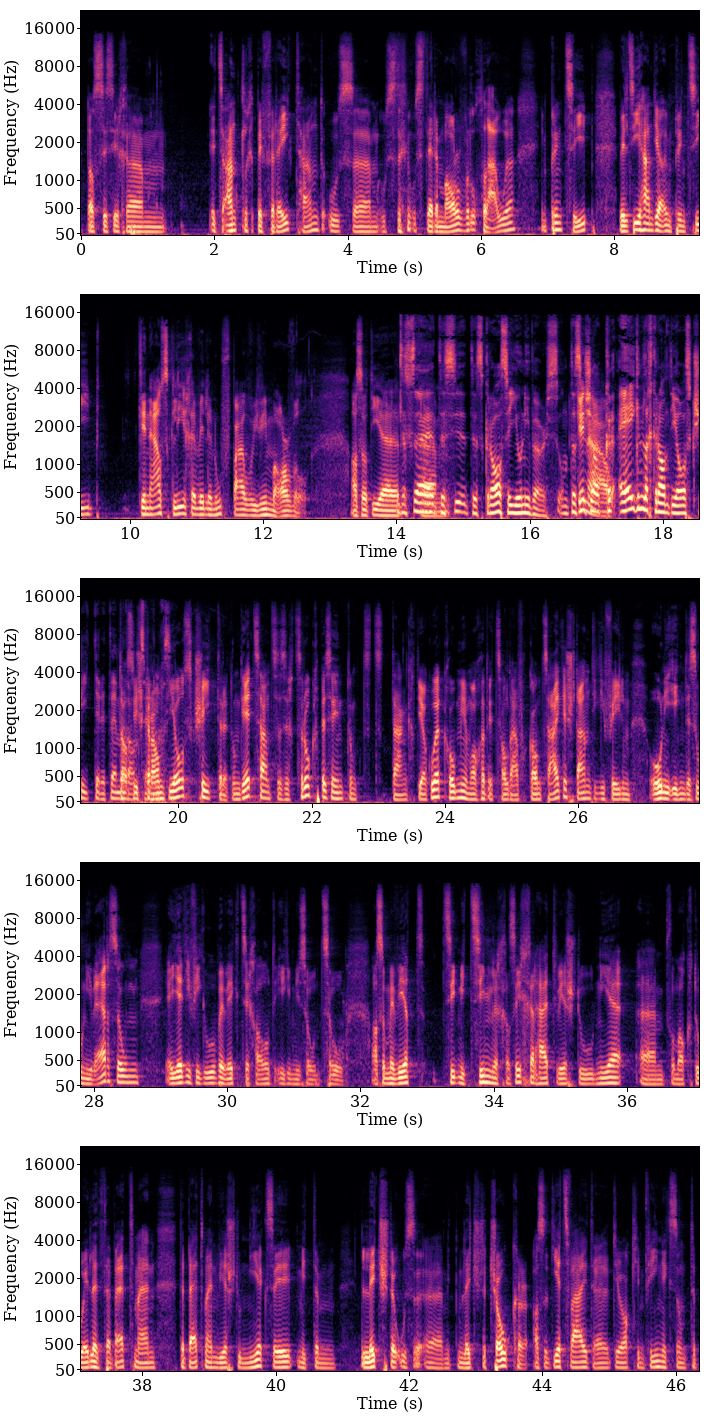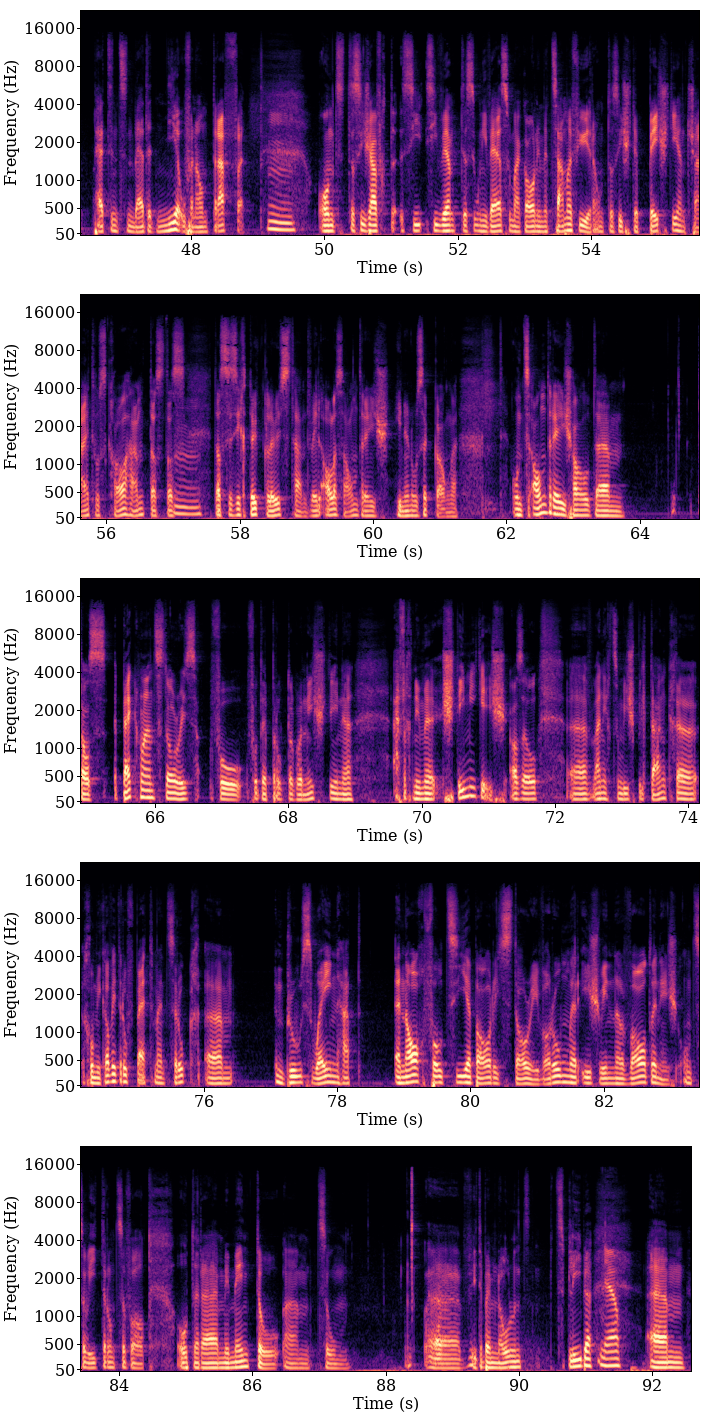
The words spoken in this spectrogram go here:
dass sie sich ähm, jetzt endlich befreit haben aus, ähm, aus, aus dieser Marvel-Klaue im Prinzip, weil sie haben ja im Prinzip genau das gleiche Willen aufbauen wie Marvel. Also die, äh, das, äh, ähm, das, das grosse Universe. Und das genau. ist ja genau. eigentlich grandios gescheitert, wenn man Das ist grandios gescheitert. Und jetzt haben sie sich zurückbesinnt und denkt, ja gut, komm, wir machen jetzt halt einfach ganz eigenständige Filme, ohne irgendein Universum. Jede Figur bewegt sich halt irgendwie so und so. Also man wird mit ziemlicher Sicherheit wirst du nie ähm, vom aktuellen The Batman, The Batman wirst du nie sehen mit dem letzten aus, äh, mit dem letzten Joker. Also die zwei, der Joachim Phoenix und der Pattinson, werden nie aufeinander treffen. Mm. Und das ist einfach, sie, sie werden das Universum auch gar nicht mehr zusammenführen. Und das ist der beste Entscheid, den sie haben, dass, das, mm. dass sie sich dort gelöst haben, weil alles andere ist hinten rausgegangen. Und das andere ist halt, ähm, dass Background-Stories von, von den Protagonistinnen einfach nicht mehr stimmig ist. Also, äh, wenn ich zum Beispiel denke, komme ich gerade wieder auf Batman zurück, ähm, ein Bruce Wayne hat eine nachvollziehbare Story, warum er ist, wie er geworden ist und so weiter und so fort. Oder äh, Memento, ähm, zum äh, wieder beim Nolan zu bleiben. Ja. Ähm,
